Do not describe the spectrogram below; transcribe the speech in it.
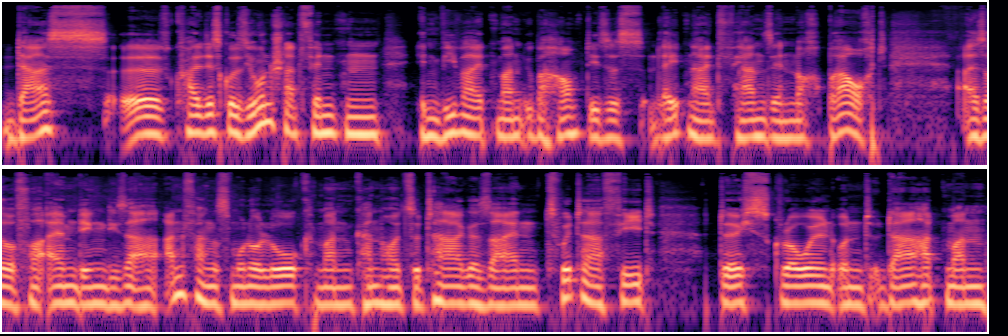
dass äh, quasi Diskussionen stattfinden, inwieweit man überhaupt dieses Late-Night-Fernsehen noch braucht. Also vor allem Dingen dieser Anfangsmonolog, man kann heutzutage seinen Twitter-Feed durchscrollen und da hat man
